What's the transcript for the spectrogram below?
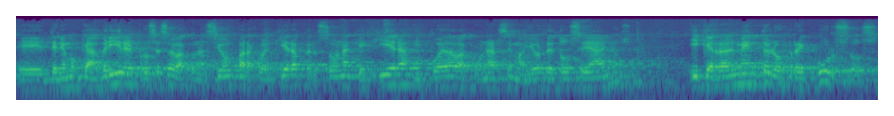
Eh, tenemos que abrir el proceso de vacunación para cualquiera persona que quiera y pueda vacunarse mayor de 12 años y que realmente los recursos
